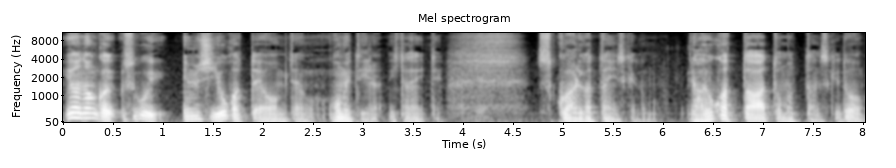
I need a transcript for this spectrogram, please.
いや、なんかすごい MC 良かったよ、みたいなの褒めていただいて、すっごいありがたいんですけども。あ、良かったと思ったんですけど、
